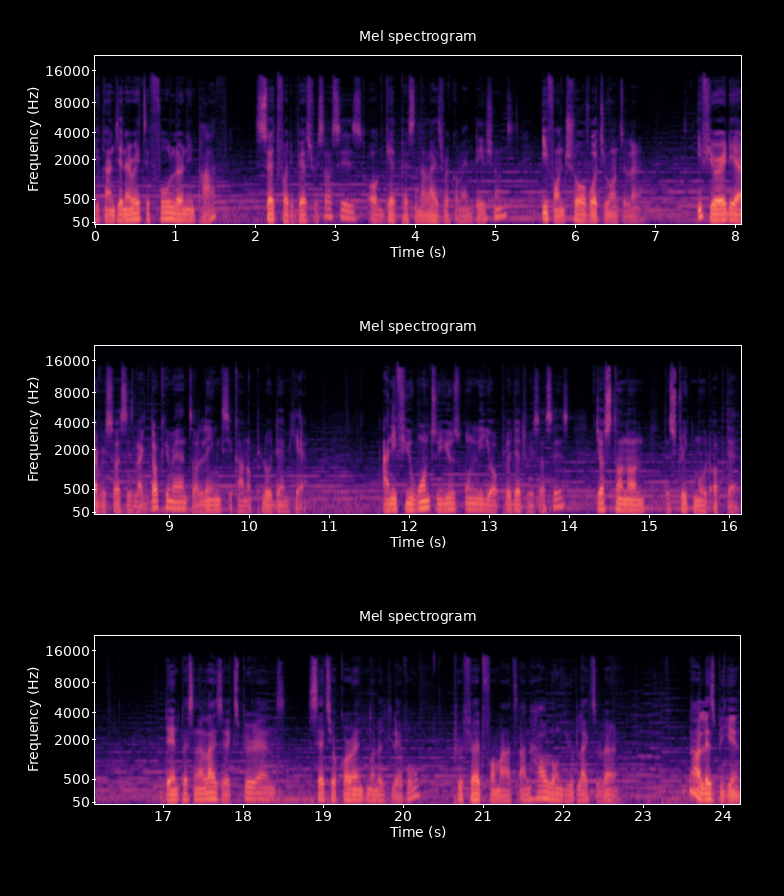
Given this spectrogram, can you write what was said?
You can generate a full learning path, search for the best resources, or get personalized recommendations if unsure of what you want to learn. If you already have resources like documents or links, you can upload them here. And if you want to use only your uploaded resources, just turn on the strict mode up there. Then personalize your experience, set your current knowledge level, preferred format, and how long you'd like to learn. Now let's begin.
